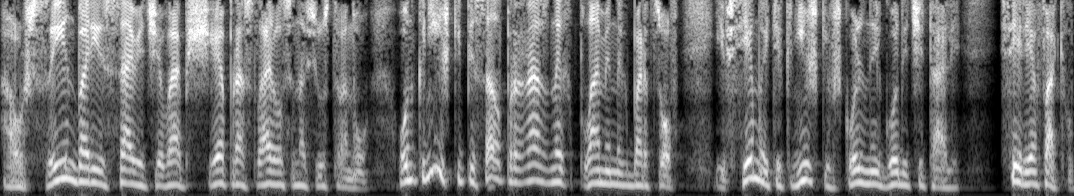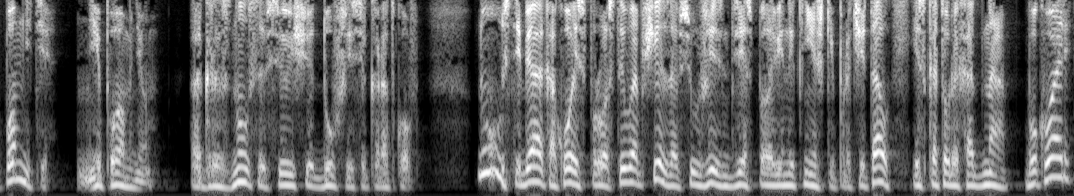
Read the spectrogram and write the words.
а уж сын Борис Савича вообще прославился на всю страну. Он книжки писал про разных пламенных борцов, и все мы эти книжки в школьные годы читали. Серия «Факел», помните? Не помню. Огрызнулся все еще дувшийся Коротков. «Ну, с тебя какой спрос? Ты вообще за всю жизнь две с половиной книжки прочитал, из которых одна — букварь,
